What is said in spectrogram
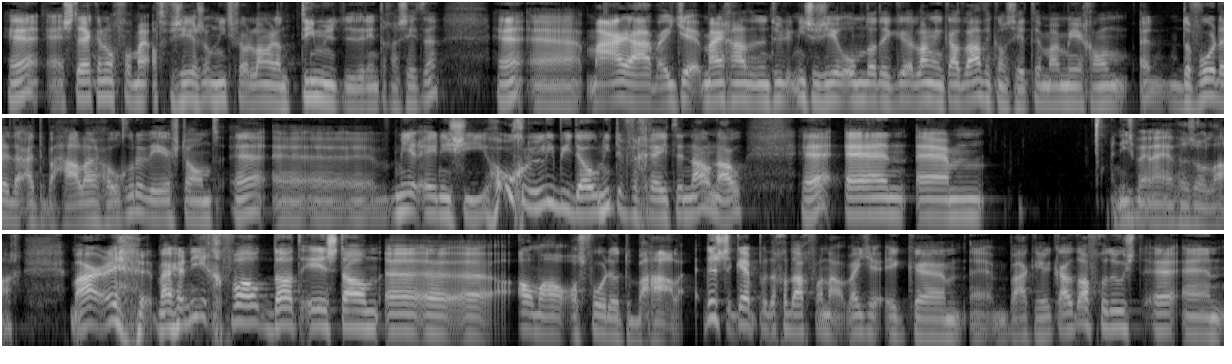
Hè? Uh, sterker nog, voor mij adviseren ze om niet veel langer dan 10 minuten erin te gaan zitten. Hè? Uh, maar ja, weet je, mij gaat het natuurlijk niet zozeer om dat ik lang in koud water kan zitten, maar meer gewoon de voordelen uit te behalen. Hogere weerstand, meer energie, hogere libido, niet te vergeten. Nou, nou. Hè? En um, Is bij mij even zo laag. Maar, maar in ieder geval, dat is dan uh, allemaal als voordeel te behalen. Dus ik heb gedacht van, nou weet je, ik uh, een paar keer koud afgedoucht en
